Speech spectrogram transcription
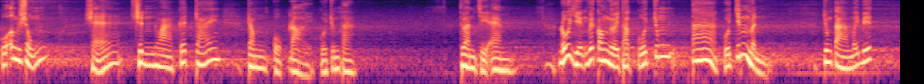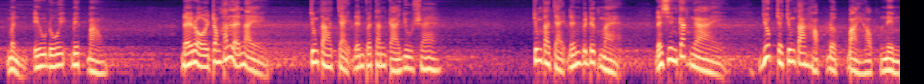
của ân sủng Sẽ sinh hoa kết trái trong cuộc đời của chúng ta. Thưa anh chị em, Đối diện với con người thật của chúng ta, Của chính mình, Chúng ta mới biết Mình yếu đuối biết bao. Để rồi trong thánh lễ này, Chúng ta chạy đến với thanh cả du sa. Chúng ta chạy đến với Đức Mẹ Để xin các Ngài Giúp cho chúng ta học được bài học niềm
